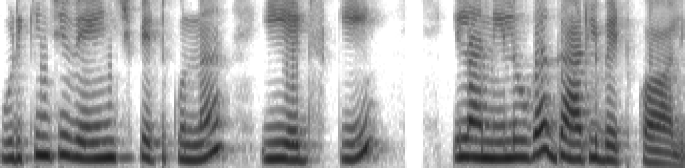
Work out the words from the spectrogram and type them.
ఉడికించి వేయించి పెట్టుకున్న ఈ ఎగ్స్కి ఇలా నిలువుగా ఘాట్లు పెట్టుకోవాలి.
